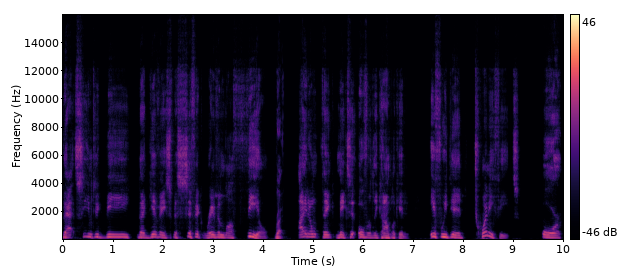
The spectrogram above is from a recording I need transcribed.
that seem to be, that give a specific Ravenloft feel, Right. I don't think makes it overly complicated. If we did 20 feats or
